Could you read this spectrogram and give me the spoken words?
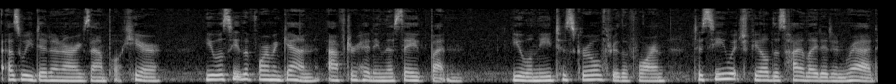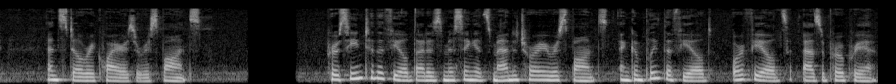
as we did in our example here, you will see the form again after hitting the Save button. You will need to scroll through the form to see which field is highlighted in red and still requires a response. Proceed to the field that is missing its mandatory response and complete the field or fields as appropriate.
